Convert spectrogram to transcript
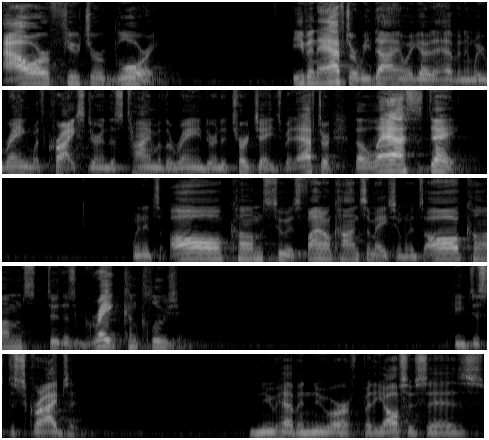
our future glory. Even after we die and we go to heaven and we reign with Christ during this time of the reign, during the church age. But after the last day, when it's all comes to its final consummation, when it's all comes to this great conclusion, he just describes it new heaven, new earth. But he also says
